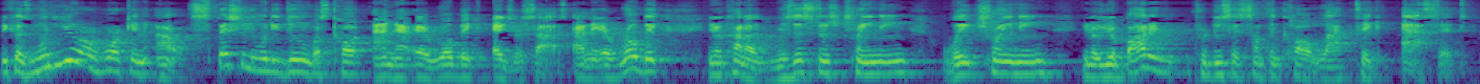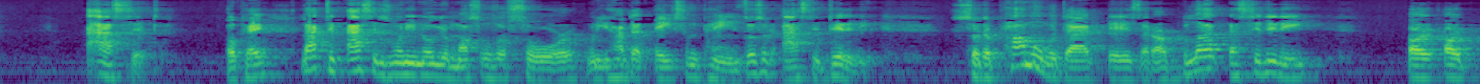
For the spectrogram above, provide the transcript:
Because when you are working out, especially when you're doing what's called anaerobic exercise, anaerobic, you know, kind of resistance training, weight training, you know, your body produces something called lactic acid. Acid. Okay? Lactic acid is when you know your muscles are sore, when you have that aches and pains. Those are acidity. So the problem with that is that our blood acidity, our, our,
